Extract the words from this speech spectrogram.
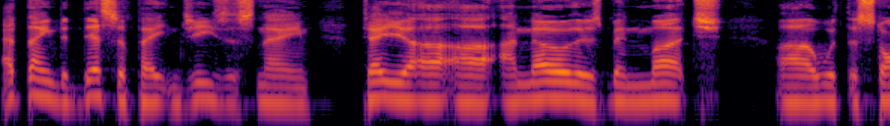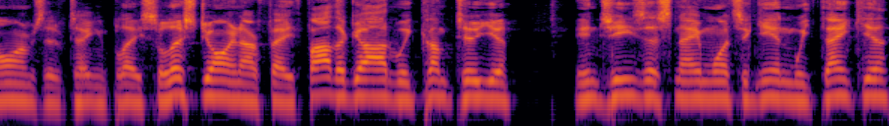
that thing to dissipate in Jesus' name. Tell you, uh, uh, I know there's been much uh, with the storms that have taken place. So let's join our faith. Father God, we come to you in Jesus' name once again. We thank you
